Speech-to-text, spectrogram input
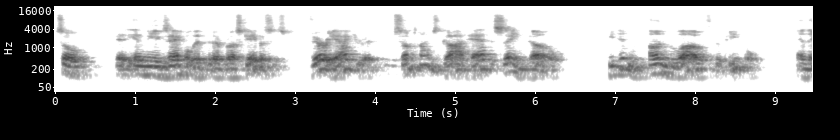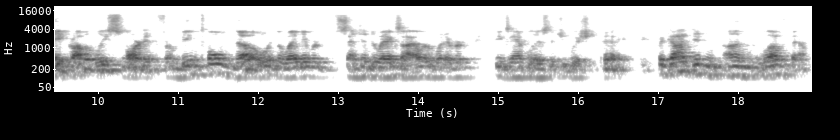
So in, the example that, that Russ gave us, it's very accurate. Sometimes God had to say no. He didn't unlove the people. And they probably smarted from being told no in the way they were sent into exile or whatever the example is that you wish to pick. But God didn't unlove them.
